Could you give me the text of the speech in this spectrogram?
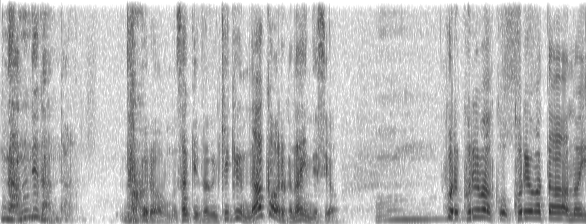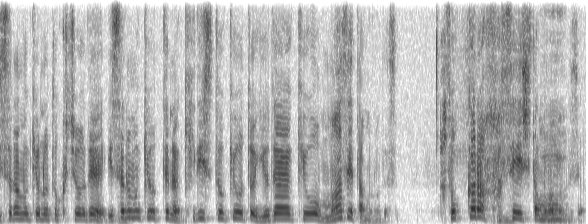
なんでなんだろだからさっき言った結局仲悪くないんですよ。これこれはここれはまたあのイスラム教の特徴でイスラム教っていうのはキリスト教とユダヤ教を混ぜたものです。そこから派生したものなんですよ。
